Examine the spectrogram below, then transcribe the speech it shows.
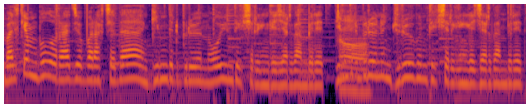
Балким бул радио баракчада кимдир бирөөнүн оюн текшергенге жардам берет кимдир бирөөнүн жүрөгүн текшергенге жардам берет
